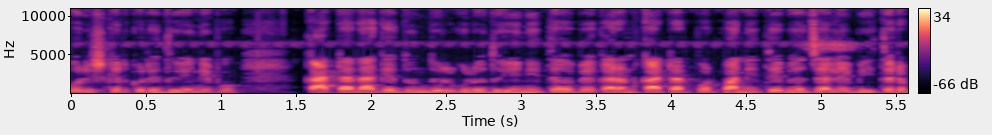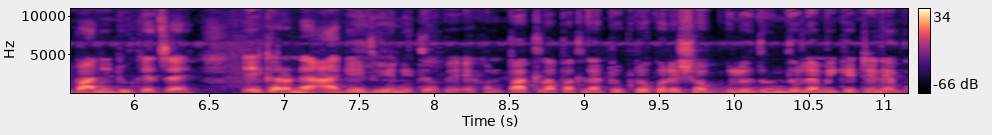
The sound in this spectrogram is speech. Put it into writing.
পরিষ্কার করে ধুয়ে নিব। কাটার আগে ধুন্দুলগুলো ধুয়ে নিতে হবে, কারণ কাটার পর পানিতে ভেজালে ভিতরে পানি ঢুকে যায়। এই কারণে আগেই ধুয়ে নিতে হবে। এখন পাতলা পাতলা টুকরো করে সবগুলো ধুন্দুল আমি কেটে নেব।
